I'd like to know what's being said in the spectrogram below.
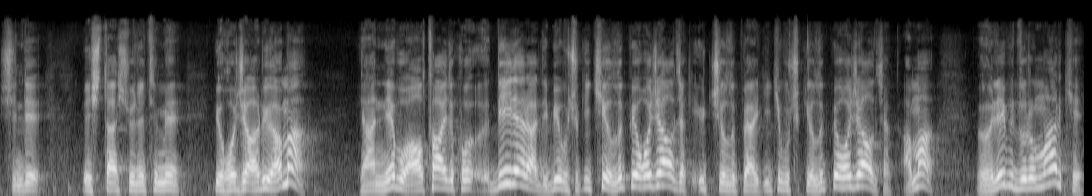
Şimdi Beşiktaş yönetimi bir hoca arıyor ama yani ne bu 6 aylık değil herhalde. 1,5-2 yıllık bir hoca alacak. 3 yıllık belki 2,5 yıllık bir hoca alacak. Ama öyle bir durum var ki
